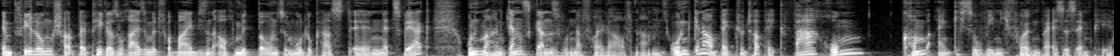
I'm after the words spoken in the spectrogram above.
Empfehlung, schaut bei Pegaso Reise mit vorbei, die sind auch mit bei uns im Motocast-Netzwerk äh, und machen ganz, ganz wundervolle Aufnahmen. Und genau, back to topic. Warum kommen eigentlich so wenig Folgen bei SSMP?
